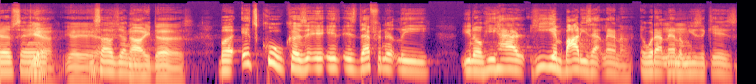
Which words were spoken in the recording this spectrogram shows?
know what I'm saying? Yeah, yeah, yeah. He yeah. sounds younger No, he does. but it's cool because it, it, it's definitely you know he has he embodies Atlanta and what Atlanta music is.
